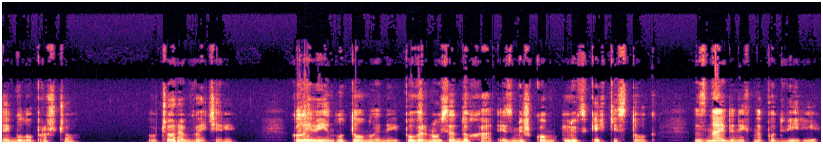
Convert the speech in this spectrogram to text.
Та й було про що? Вчора ввечері, коли він, утомлений, повернувся до хати з мішком людських кісток, знайдених на подвір'ї,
